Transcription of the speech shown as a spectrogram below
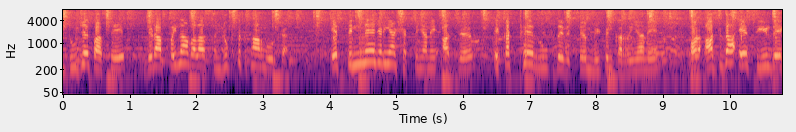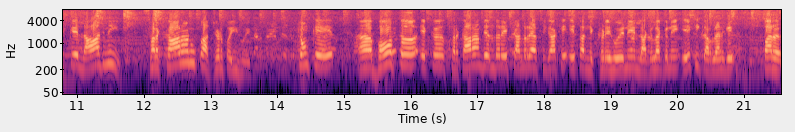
ਦੂਜੇ ਪਾਸੇ ਜਿਹੜਾ ਪਹਿਲਾਂ ਵਾਲਾ ਸੰਯੁਕਤ ਕਿਸਾਨ ਮੋਰਚਾ ਹੈ, ਇਹ ਤਿੰਨੇ ਜਿਹੜੀਆਂ ਸ਼ਕਤੀਆਂ ਨੇ ਅੱਜ ਇਕੱਠੇ ਰੂਪ ਦੇ ਵਿੱਚ ਮੀਟਿੰਗ ਕਰ ਰਹੀਆਂ ਨੇ ਔਰ ਅੱਜ ਦਾ ਇਹ ਸੀਨ ਦੇਖ ਕੇ ਲਾਜ਼ਮੀ ਸਰਕਾਰਾਂ ਨੂੰ ਭਾਜੜ ਪਈ ਹੋਏਗੀ। ਕਿਉਂਕਿ ਬਹੁਤ ਇੱਕ ਸਰਕਾਰਾਂ ਦੇ ਅੰਦਰ ਇਹ ਚੱਲ ਰਿਹਾ ਸੀਗਾ ਕਿ ਇਹ ਤਾਂ ਨਿਖੜੇ ਹੋਏ ਨੇ, ਅਲੱਗ-ਅਲੱਗ ਨੇ, ਇਹ ਕੀ ਕਰ ਲੈਣਗੇ? ਪਰ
